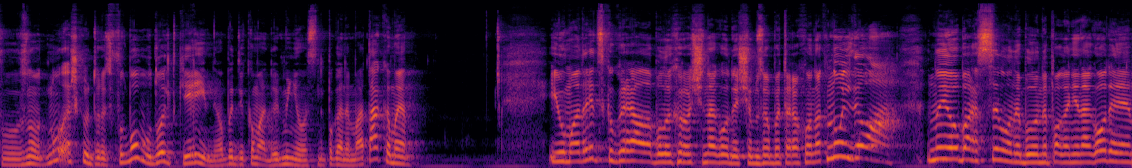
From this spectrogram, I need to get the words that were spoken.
знову, ну, я ж кажу, друзі, футбол був доволі таки рівний. Обидві команди обмінювалися непоганими атаками. І у мадридського Реала були хороші нагоди, щоб зробити рахунок 0-2. Ну і у Барселони були непогані нагоди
